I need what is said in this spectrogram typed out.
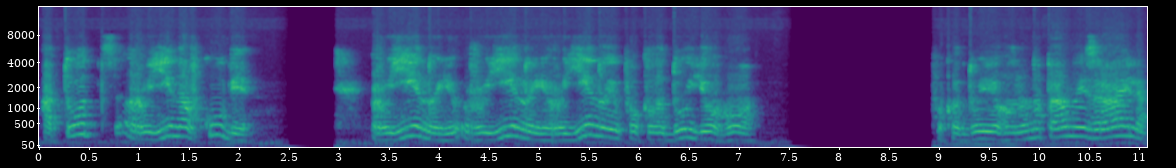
А тут руїна в кубі. Руїною, руїною, руїною покладу його. Покладу його, ну, напевно, Ізраїля.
